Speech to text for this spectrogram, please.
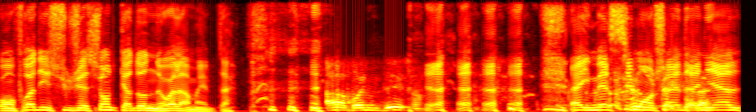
On fera des suggestions de cadeaux de Noël en même temps. ah, bonne idée, ça. hey, merci, mon cher Daniel.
